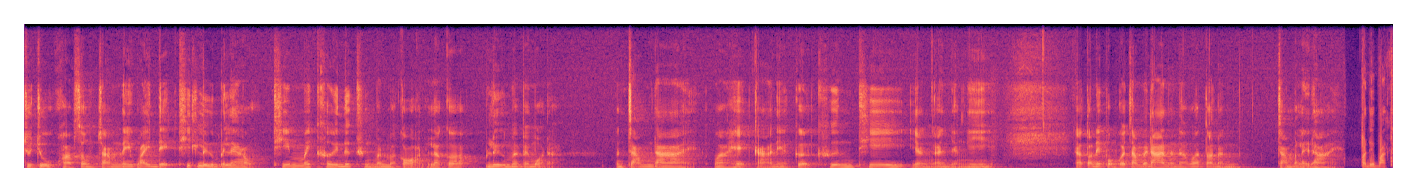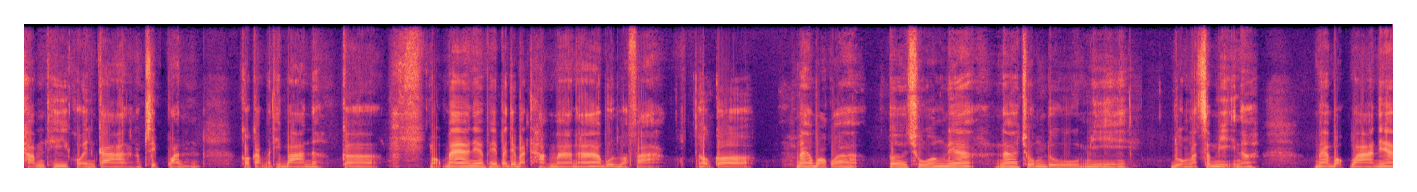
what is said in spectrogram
จู่ๆความทรงจำในวัยเด็กที่ลืมไปแล้ว ที่ไม่เคยนึกถึงมันมาก่อน แล้วก็ลืมมันไปหมดอะมันจำได้ว่าเหตุการณ์เนี้ยเกิดขึ้นที่อย่างนั้นอย่างนี้ แต่ตอนนี้ผมก็จำไม่ได้แล้วนะว่าตอนนั้นจำอะไรได้ ปฏิบัติธรรมที่โคเอนกานะครับสิบวัน ก็กลับมาที่บ้านเนอะก็บอกแม่เนี่ยไปปฏิบัติธรรมมานะ บุญมาฝากแล้วก็แม่บอกว่าเออช่วงเนี่ยหน้าช่วงดูมีดวงรัศมีเนาะ แม่บอกว่าเนี่ย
